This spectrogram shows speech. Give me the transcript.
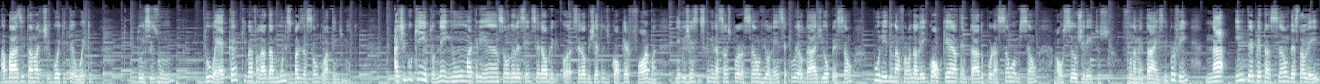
A base está no artigo 88 do inciso 1 do ECA, que vai falar da municipalização do atendimento. Artigo 5 nenhuma criança ou adolescente será, será objeto de qualquer forma, negligência, discriminação, exploração, violência, crueldade e opressão, punido na forma da lei qualquer atentado por ação ou omissão aos seus direitos fundamentais. E por fim, na interpretação desta lei,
